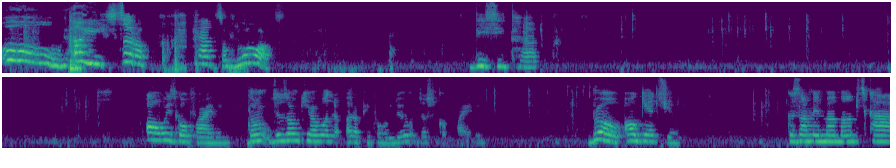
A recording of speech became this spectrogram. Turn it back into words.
Oh, I should have had some loss. DC tap. Always go fighting. Don't just don't care what other people do. Just go fighting. Bro, I'll get you. Cause I'm in my mom's car.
